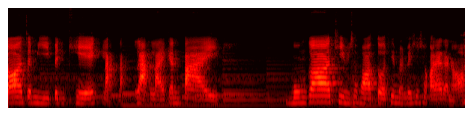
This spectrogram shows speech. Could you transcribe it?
ก็จะมีเป็นเค้กหลากหลากหลายกันไป บุ้งก็ชิมเฉพาะตัวที่มันไม่ใช่ช็อกโกแลตอะเนาะ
